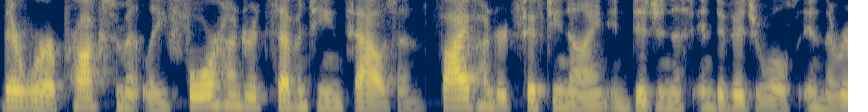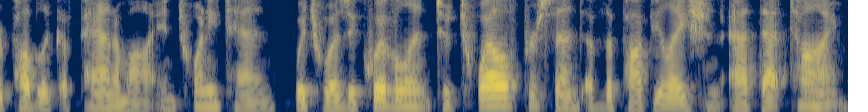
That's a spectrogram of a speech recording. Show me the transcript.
there were approximately 417,559 indigenous individuals in the Republic of Panama in 2010, which was equivalent to 12% of the population at that time.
